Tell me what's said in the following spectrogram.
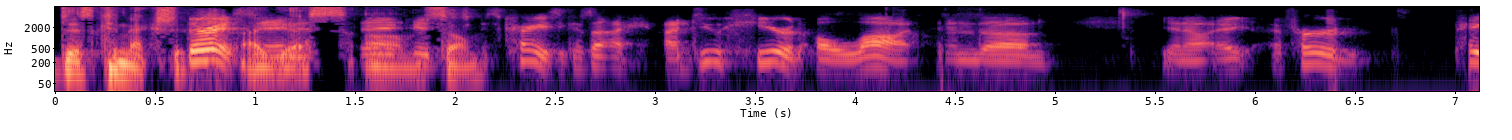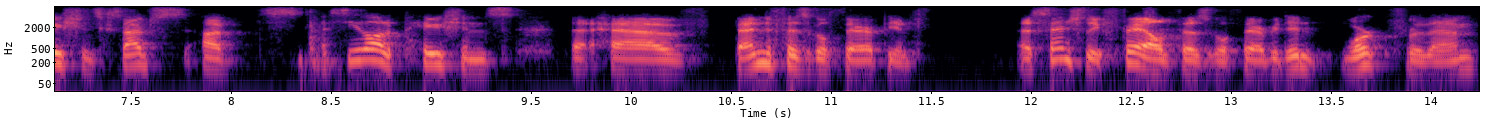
disconnection. There is, I guess. it- Um, it's, so it's crazy because I, I do hear it a lot, and um, you know I, I've heard patients because I've, I've I see a lot of patients that have been to physical therapy and essentially failed physical therapy, didn't work for them,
